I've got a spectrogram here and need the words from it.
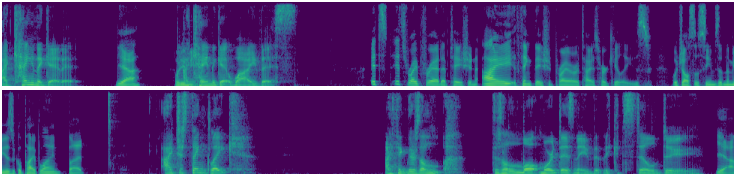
I kind of get it. yeah. What do you I mean? I kind of get why this. It's it's ripe for adaptation. I think they should prioritize Hercules, which also seems in the musical pipeline, but I just think like I think there's a there's a lot more Disney that they could still do Yeah.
